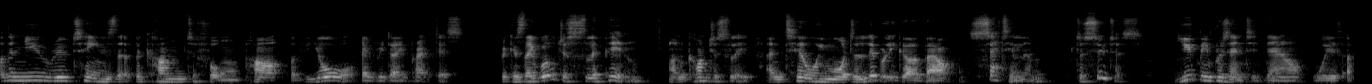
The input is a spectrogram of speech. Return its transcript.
are the new routines that have become to form part of your everyday practice? Because they will just slip in unconsciously until we more deliberately go about setting them to suit us. You've been presented now with a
